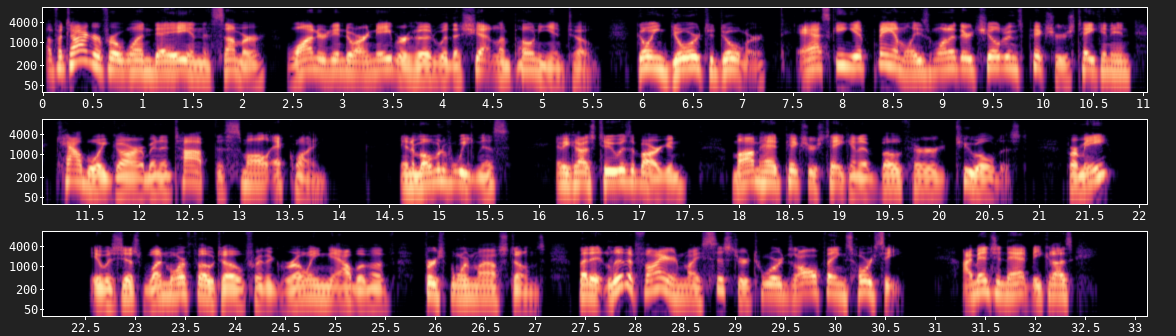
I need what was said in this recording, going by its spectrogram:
A photographer one day in the summer wandered into our neighborhood with a Shetland pony in tow, going door to door, asking if families wanted their children's pictures taken in cowboy garb and atop the small equine. In a moment of weakness, and because two was a bargain, Mom had pictures taken of both her two oldest. For me, it was just one more photo for the growing album of firstborn milestones, but it lit a fire in my sister towards all things horsey. I mention that because,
